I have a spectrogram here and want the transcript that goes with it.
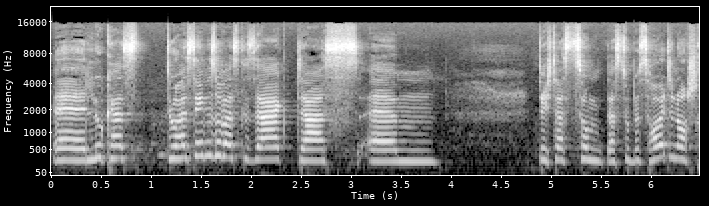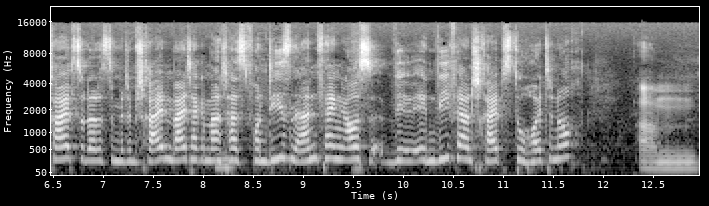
Äh, Lukas, du hast eben sowas gesagt, dass ähm, dich das zum, dass du bis heute noch schreibst oder dass du mit dem Schreiben weitergemacht mhm. hast von diesen Anfängen aus. Inwiefern schreibst du heute noch? Ähm,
